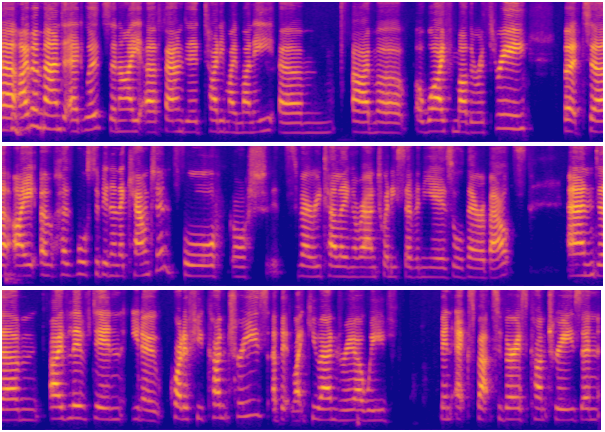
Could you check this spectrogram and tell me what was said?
I'm Amanda Edwards and I uh, founded Tidy My Money. Um, I'm a, a, wife, mother of three, but uh, I uh, have also been an accountant for, gosh, it's very telling, around 27 years or thereabouts and um, I've lived in you know quite a few countries, a bit like you, Andrea. We've been expats in various countries, and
